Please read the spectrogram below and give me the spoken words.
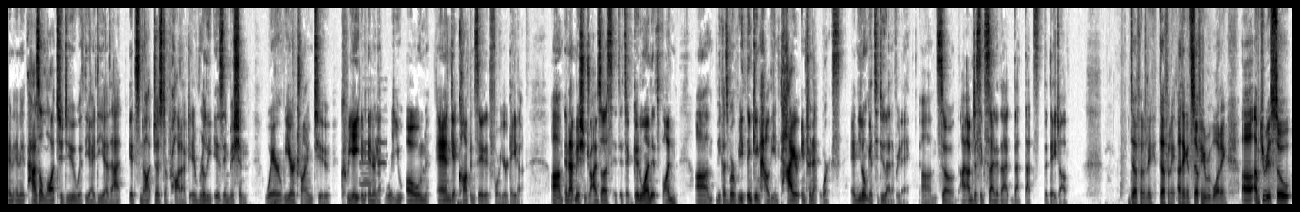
and and it has a lot to do with the idea that it's not just a product; it really is a mission where we are trying to create an internet where you own and get compensated for your data. Um, and that mission drives us. It, it's a good one. It's fun um, because we're rethinking how the entire internet works, and you don't get to do that every day. Um, so I, I'm just excited that that that's the day job. Definitely, definitely. I think it's definitely rewarding. Uh, I'm curious. So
